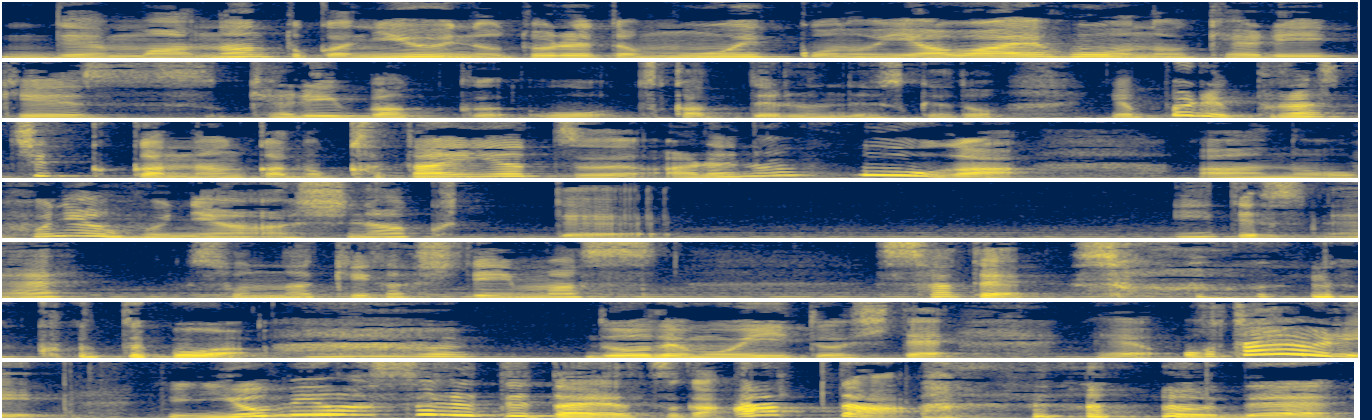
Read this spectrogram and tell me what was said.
で、まあ、なんとか匂いの取れたもう一個のやわい方のキャリーケース、キャリーバッグを使ってるんですけど、やっぱりプラスチックかなんかの硬いやつ、あれの方が、あの、ふにゃふにゃしなくて、いいですね。そんな気がしています。さて、そんなことは、どうでもいいとして、えー、お便り、読み忘れてたやつがあった なので、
